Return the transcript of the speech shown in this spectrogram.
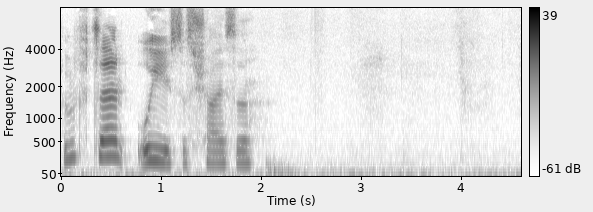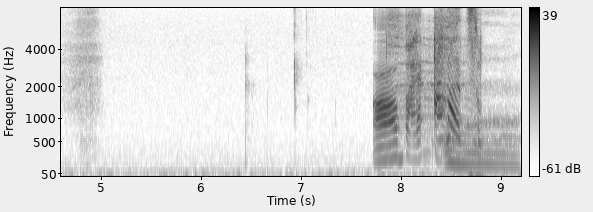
15. Ui, ist das scheiße. Aber. Oh.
